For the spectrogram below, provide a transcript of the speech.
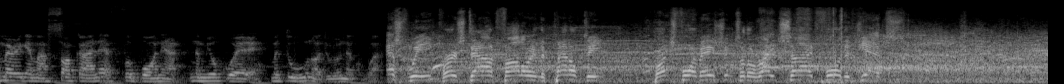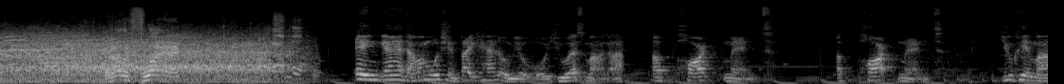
American မှာ soccer နဲ့ football နဲ့နှစ်မျိုးကွဲတယ်မတူဘူးเนาะသူတို့နှစ်ခုက Last week, first down following the penalty. Bunch formation to the right side for the Jets. Another flag. အိမ်ကန်ဒါမှမဟုတ်ရှင်တိုက်ခန်းလိုမျိုးကို US မှာက apartment apartment UK မှာ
